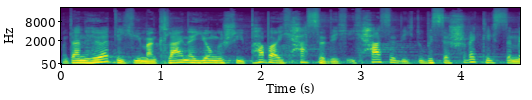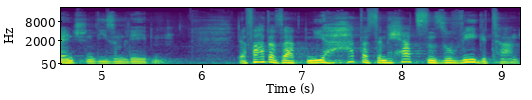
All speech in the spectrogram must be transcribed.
Und dann hörte ich, wie mein kleiner Junge schrie, Papa, ich hasse dich, ich hasse dich, du bist der schrecklichste Mensch in diesem Leben. Der Vater sagt, mir hat das im Herzen so wehgetan,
